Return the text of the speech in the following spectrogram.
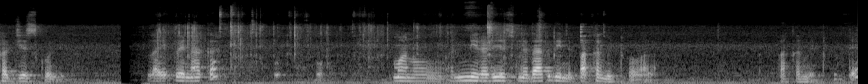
కట్ చేసుకోండి. ఇలా అయిపోయినాక మనం అన్నీ రెడీ చేసుకునేదాకా దీన్ని పక్కన పెట్టుకోవాలి. పక్కన పెట్టుకుంటే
